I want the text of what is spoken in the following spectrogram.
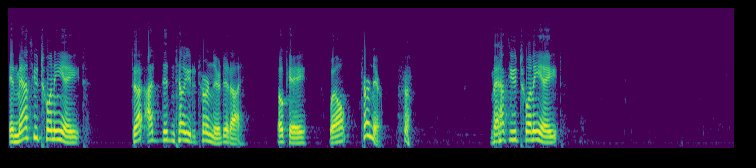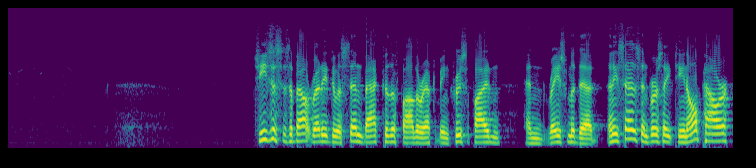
In Matthew 28, did I, I didn't tell you to turn there, did I? Okay, well, turn there. Matthew 28. Jesus is about ready to ascend back to the Father after being crucified and, raised from the dead. And he says in verse 18, All power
